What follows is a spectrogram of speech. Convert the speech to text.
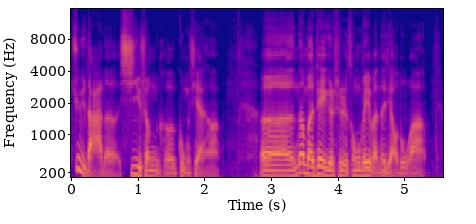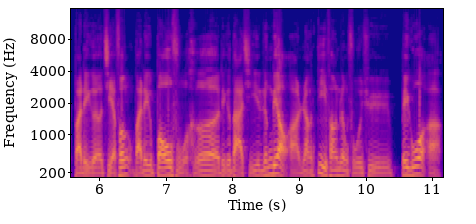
巨大的牺牲和贡献啊。呃，那么这个是从维稳的角度啊，把这个解封，把这个包袱和这个大旗扔掉啊，让地方政府去背锅啊。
